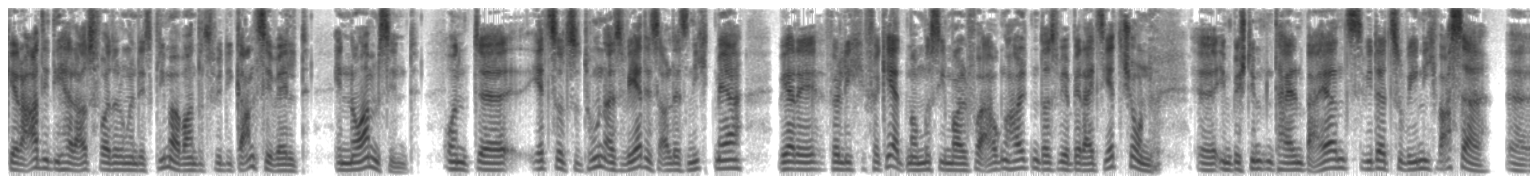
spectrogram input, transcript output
gerade die Herausforderungen des Klimawandels für die ganze Welt enorm sind. Und äh, jetzt so zu tun, als wäre das alles nicht mehr, wäre völlig verkehrt. Man muss sich mal vor Augen halten, dass wir bereits jetzt schon äh, in bestimmten Teilen Bayerns wieder zu wenig Wasser äh,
